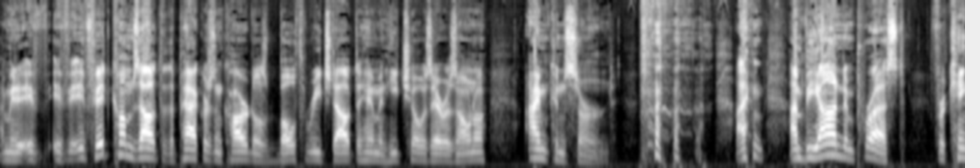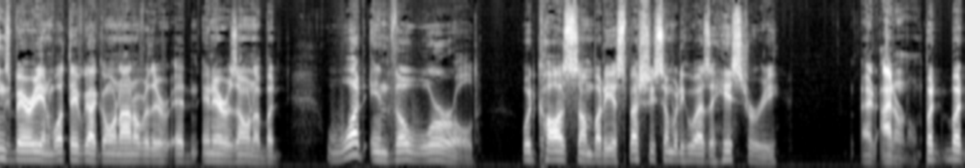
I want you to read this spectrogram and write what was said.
I mean, if, if if it comes out that the Packers and Cardinals both reached out to him and he chose Arizona, I'm concerned. I'm I'm beyond impressed for Kingsbury and what they've got going on over there in, in Arizona, but what in the world would cause somebody, especially somebody who has a history, I, I don't know, but but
